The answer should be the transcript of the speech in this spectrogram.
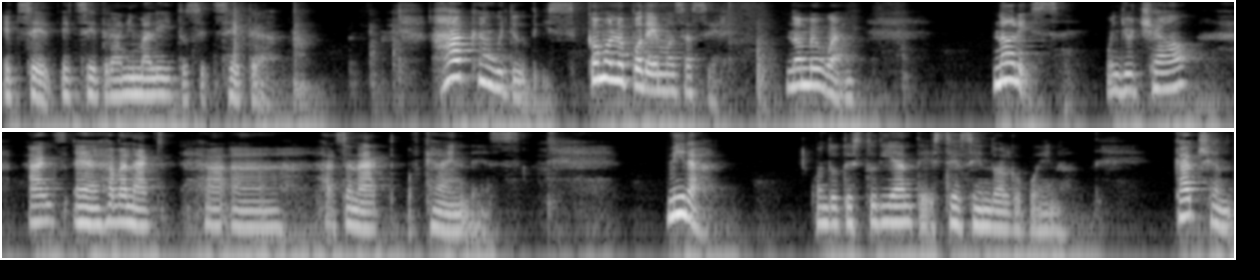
etcétera, animalitos, etcétera. How can we do this? ¿Cómo lo podemos hacer? Number one, notice when your child uh, uh, has an act of kindness. Mira cuando tu estudiante esté haciendo algo bueno. Catch them,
